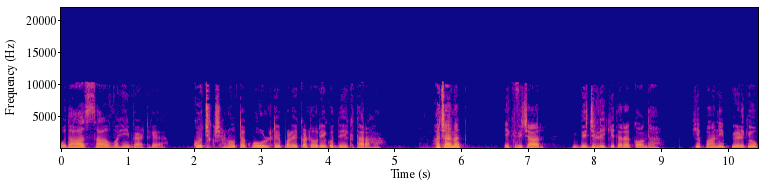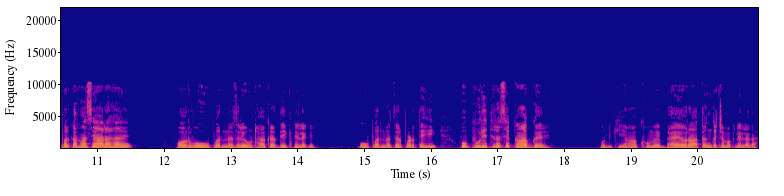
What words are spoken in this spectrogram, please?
उदास सा वहीं बैठ गया। कुछ क्षणों तक वो उल्टे पड़े कटोरी को देखता रहा। अचानक एक विचार बिजली की तरह कौंधा। ये पानी पेड़ के ऊपर कहाँ से आ रहा है? और वो ऊपर नज़रें उठाकर देखने लगे। ऊपर नज़र पड़ते ही वो बुरी तरह से काँप गए। उनकी आँखों में भय और आतंक चमकने लगा।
